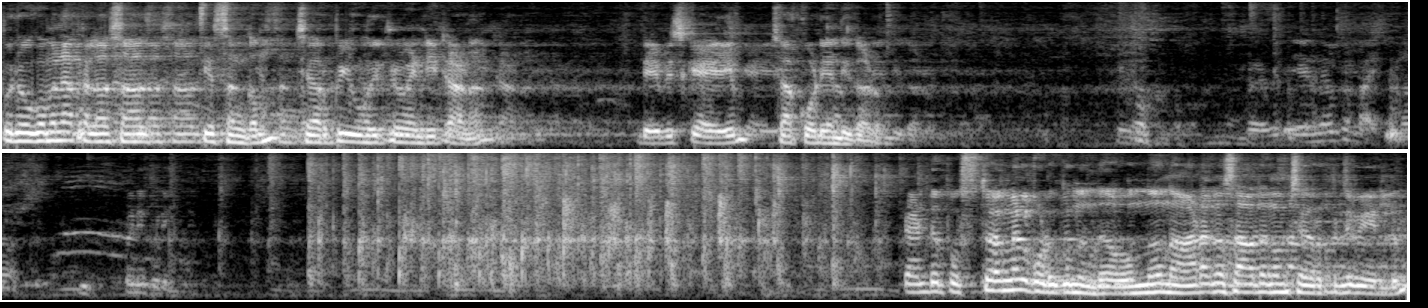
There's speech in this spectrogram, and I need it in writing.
പുരോഗമന കലാസാഹിത്യ സംഘം ചേർപ്പ് യൂണിറ്റിന് വേണ്ടിയിട്ടാണ് ഡേവിസ് കെയും ചാക്കോടിയന്തിക്കാടും രണ്ട് പുസ്തകങ്ങൾ കൊടുക്കുന്നുണ്ട്. ഒന്ന് നാടക സാധകം ചേർപ്പിന്റെ പേരിലും.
